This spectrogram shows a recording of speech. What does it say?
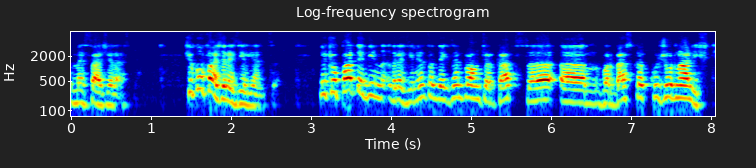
mesajele astea. Și cum faci reziliență? Deci o parte din reziliență, de exemplu, au încercat să uh, vorbească cu jurnaliști,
